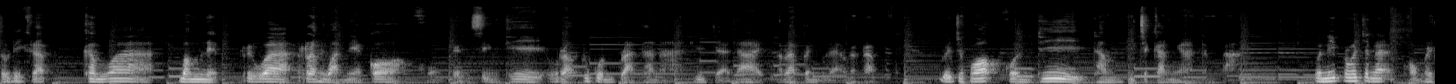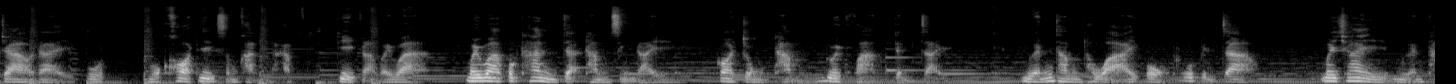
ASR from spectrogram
สวัสดีครับคำว่าบำเหน็จหรือว่ารางวัลเนี่ยก็คงเป็นสิ่งที่เราทุกคนปรารถนาที่จะได้รับกันอยู่แล้วนะครับ โดยเฉพาะคนที่ทำกิจการงานต่างๆ วันนี้พระวจนะของพระเจ้าได้พูดหัวข้อที่สำคัญนะครับ ที่กล่าวไว้ว่า ไม่ว่าพวกท่านจะทำสิ่งใด ก็จงทำด้วยความเต็มใจ เหมือนทำถวายองค์พระผู้เป็นเจ้า ไม่ใช่เหมือนท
